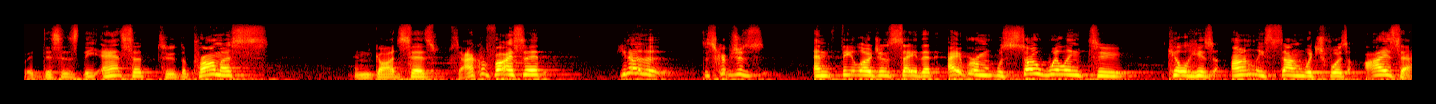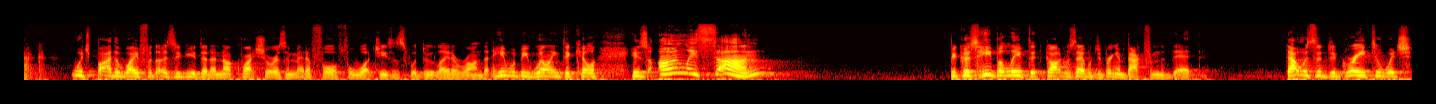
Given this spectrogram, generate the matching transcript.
but this is the answer to the promise. And God says, sacrifice it. You know, the, the scriptures and theologians say that Abram was so willing to kill his only son, which was Isaac, which, by the way, for those of you that are not quite sure, is a metaphor for what Jesus would do later on, that he would be willing to kill his only son because he believed that God was able to bring him back from the dead. That was the degree to which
